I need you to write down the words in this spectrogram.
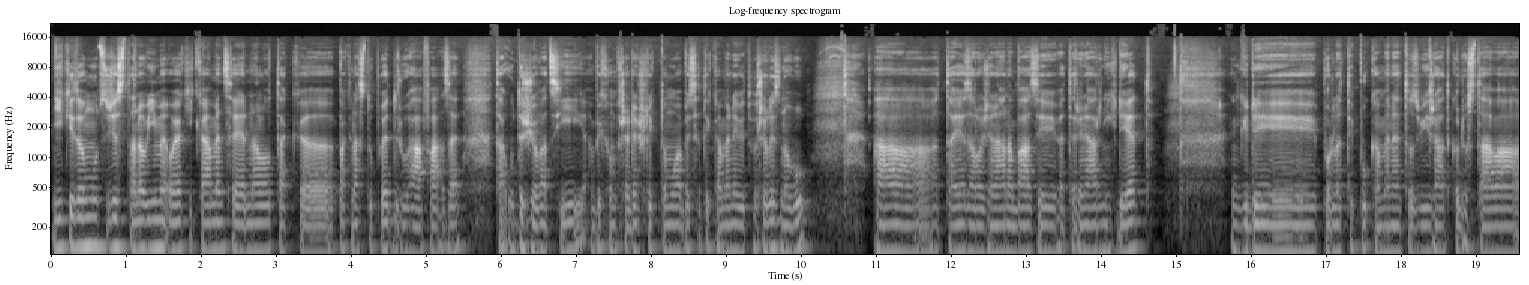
Díky tomu, že stanovíme, o jaký kámen se jednalo, tak eh, pak nastupuje druhá fáze, ta udržovací, abychom předešli k tomu, aby se ty kameny vytvořily znovu. A ta je založená na bázi veterinárních diet, kdy podle typu kamene to zvířátko dostává,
